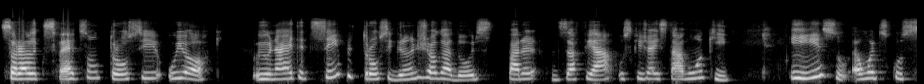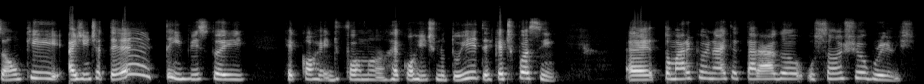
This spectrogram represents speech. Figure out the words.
Sir Alex Ferguson trouxe o York, o United sempre trouxe grandes jogadores para desafiar os que já estavam aqui. E isso é uma discussão que a gente até tem visto aí de forma recorrente no Twitter, que é tipo assim, é, tomara que o United traga o Sancho e o Grealish.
